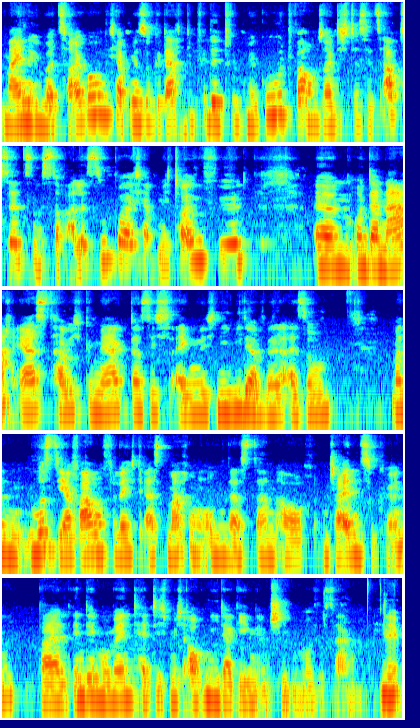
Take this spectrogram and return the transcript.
meine Überzeugung. Ich habe mir so gedacht, die Pille tut mir gut, warum sollte ich das jetzt absetzen? Ist doch alles super, ich habe mich toll gefühlt. Ähm, und danach erst habe ich gemerkt, dass ich es eigentlich nie wieder will. Also man muss die Erfahrung vielleicht erst machen, um das dann auch entscheiden zu können. Weil in dem Moment hätte ich mich auch nie dagegen entschieden, muss ich sagen. Nee.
